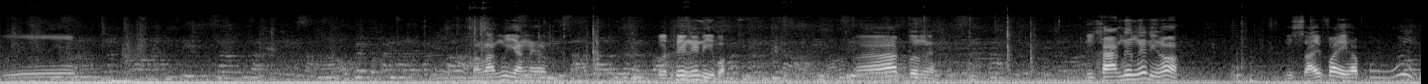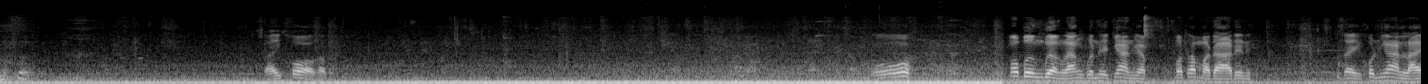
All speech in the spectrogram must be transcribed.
โอ้อ้ฝั่งหล่างมีหยังนะครับ เปิดเพลงได้หนีบ่อาดเบิ่งเลยนี่คางหนึงได้หนีเนาะนี่สายไฟครับโอ้ย สายข้อครับโอ้มาเบิงเบื้องหลังเพิ่นเฮ็ดงานครับบ่ธรรมดาเด้นี่ใส่คนงานหลาย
